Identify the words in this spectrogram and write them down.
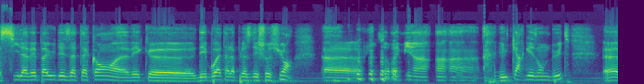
s'il n'avait pas eu des attaquants avec euh, des boîtes à la place des chaussures, euh, ils auraient mis un, un, une cargaison de buts. Euh,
